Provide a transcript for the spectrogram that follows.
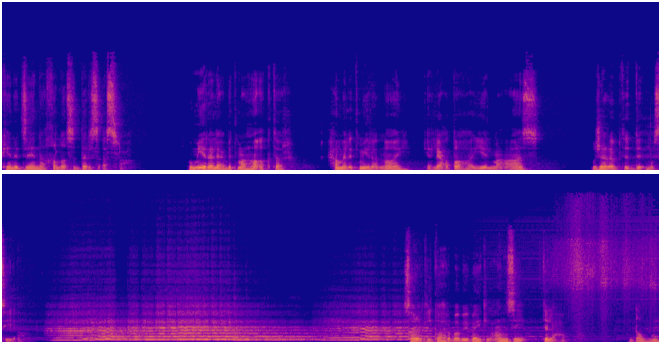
كانت زينة خلص الدرس أسرع وميرا لعبت معها أكتر. حملت ميرا الناي يلي عطاها إياه المعاز وجربت تدق موسيقى. صارت الكهرباء ببيت العنزة تلعب. ضوي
